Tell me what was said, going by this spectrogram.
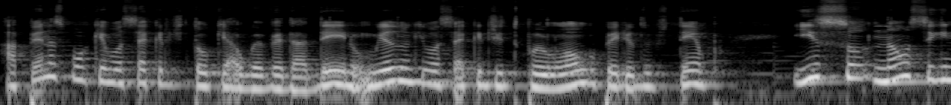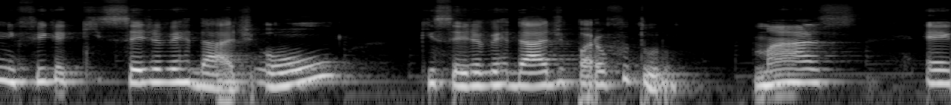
Apenas porque você acreditou que algo é verdadeiro, mesmo que você acredite por um longo período de tempo, isso não significa que seja verdade ou que seja verdade para o futuro. Mas é,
